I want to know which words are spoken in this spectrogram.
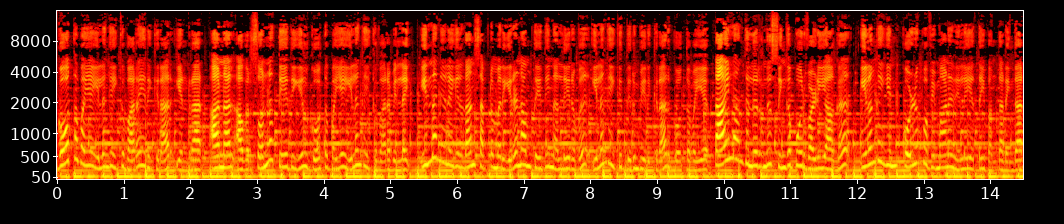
கோத்தபய இலங்கைக்கு வர இருக்கிறார் என்றார். ஆனால் அவர் சொன்ன தேதியில் கோத்தபய இலங்கைக்கு வரவில்லை. இந்த நிலையில்தான் செப்டம்பர் இரண்டாம் தேதி நள்ளிரவு இலங்கைக்கு திரும்பியிருக்கிறார் கோத்தபய. தாய்லாந்திலிருந்து சிங்கப்பூர் வழியாக இலங்கையின் கொழும்பு விமான நிலையத்தை வந்தடைந்தார்.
